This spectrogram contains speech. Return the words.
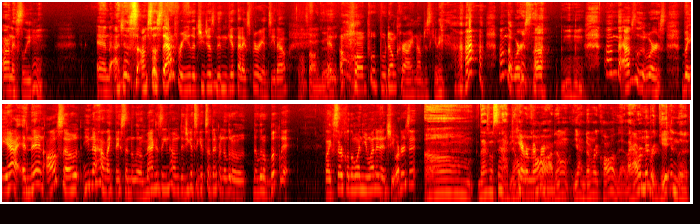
Honestly. Hmm. And I just, I'm so sad for you that you just didn't get that experience, you know? That's all good. And, oh, poo poo, don't cry. No, I'm just kidding. I'm the worst, huh? Mm-hmm. I'm the absolute worst. But yeah, and then also, you know how like they send a little magazine home? Did you get to get something from the little the little booklet? Like circle the one you wanted and she orders it? Um, that's what I'm saying. I don't recall. Remember? I don't. Yeah, I don't recall that. Like I remember getting the.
